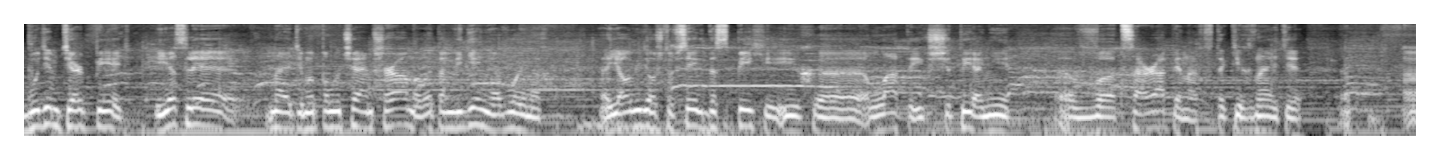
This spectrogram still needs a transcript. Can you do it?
будем терпеть. И если, знаете, мы получаем шрамы в этом видении о войнах, я увидел, что все их доспехи, их э, латы, их щиты, они э, в царапинах, в таких, знаете, э, э,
